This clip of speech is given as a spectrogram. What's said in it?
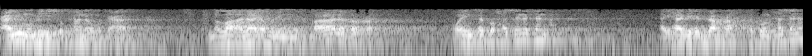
عليم به سبحانه وتعالى. إن الله لا يظلم مثقال ذرة. وإن تك حسنة أي هذه الذرة تكون حسنة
